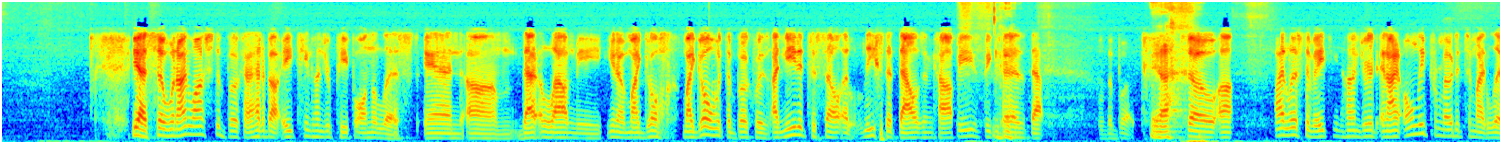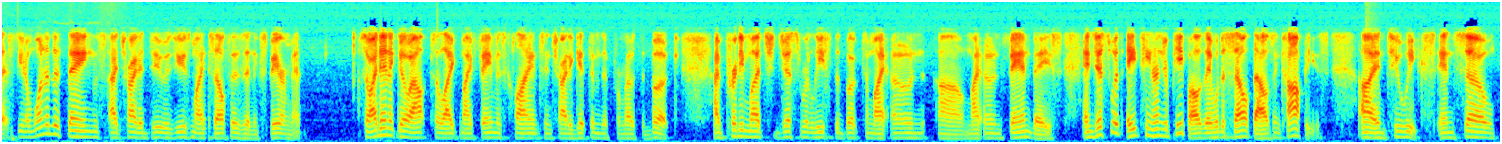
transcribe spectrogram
yeah, so when I launched the book, I had about 1,800 people on the list, and um, that allowed me. You know, my goal my goal with the book was I needed to sell at least a thousand copies because that was the book. Yeah. So um, my list of 1800 and I only promoted to my list. You know, one of the things I try to do is use myself as an experiment. So I didn't go out to like my famous clients and try to get them to promote the book. I pretty much just released the book to my own uh, my own fan base, and just with 1,800 people, I was able to sell a thousand copies uh, in two weeks. And so,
